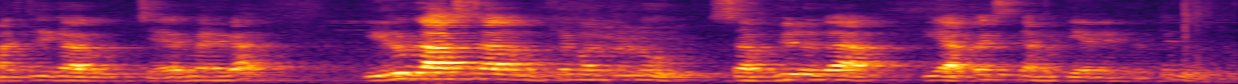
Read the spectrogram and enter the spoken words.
మంత్రి గారు చైర్మన్గా ఇరు రాష్ట్రాల ముఖ్యమంత్రులు సభ్యులుగా ఈ అపెక్స్ కమిటీ అనేటువంటిది ఉంటుంది.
